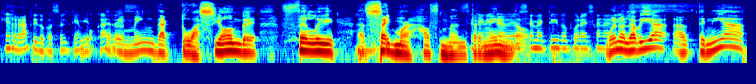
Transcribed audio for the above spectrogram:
Qué rápido pasó el Qué tiempo, Carlos. tremenda actuación de Philly uh, Seymour Hoffman. Se tiene que Tremendo. metido por esa nariz. Bueno, él había, ah, tenía,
